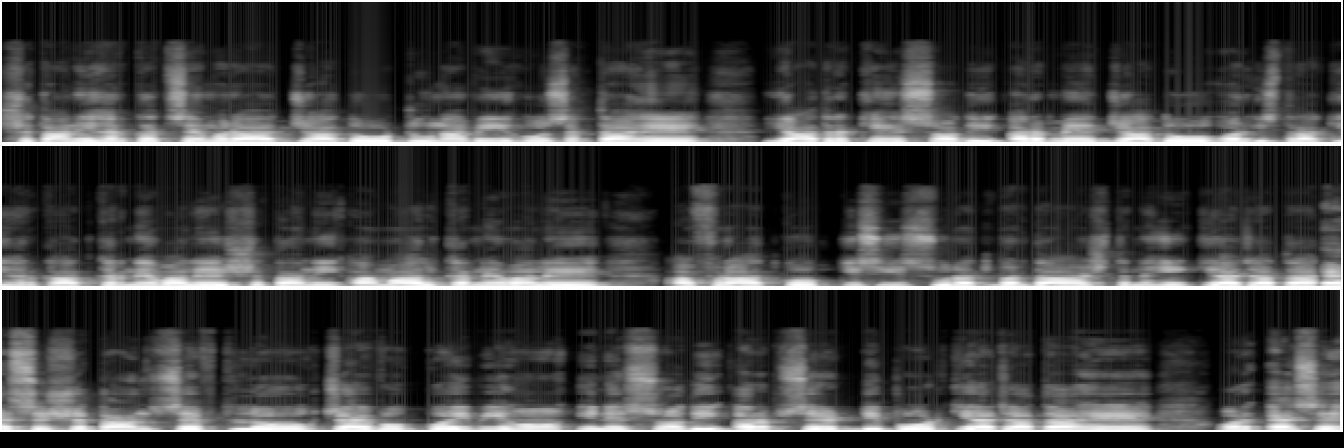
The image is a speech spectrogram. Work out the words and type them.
शैतानी हरकत से मुराद जादू टूना भी हो सकता है। याद रखें, सऊदी अरब में जादू और इस तरह की हरकत करने वाले, शैतानी अमाल करने वाले अफराद को किसी सूरत बर्दाश्त नहीं किया जाता। ऐसे शैतान सिफ्त लोग, चाहे वो कोई भी हों, इन्हें सऊदी अरब से डिपोर्ट किया जाता है और ऐसे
